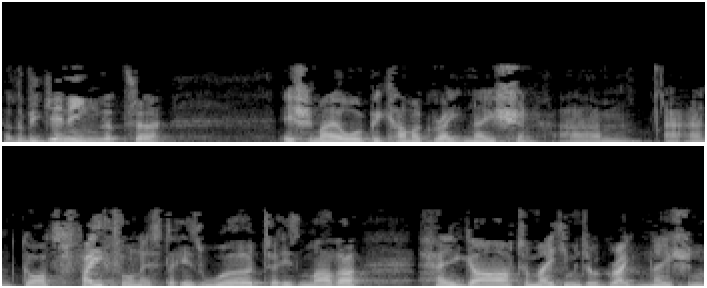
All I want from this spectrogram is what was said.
at the beginning that uh, Ishmael would become a great nation. Um, and God's faithfulness to his word, to his mother, Hagar, to make him into a great nation,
